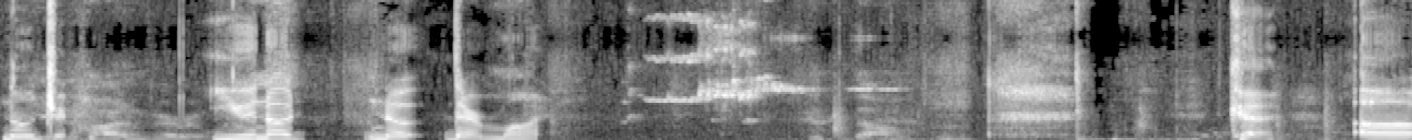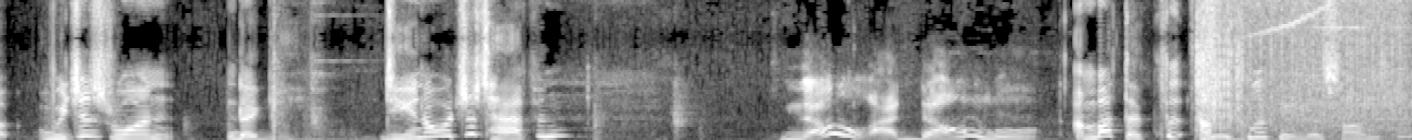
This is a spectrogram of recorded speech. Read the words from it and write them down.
no. You dr- didn't hide them very well. You know, no, they're mine. No. Okay. Uh, we just won. Dougie, do you know what just happened? No, I don't. I'm about to clip. I'm clipping this honestly.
